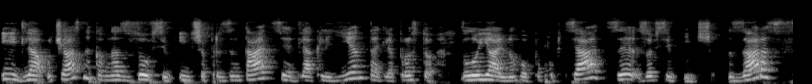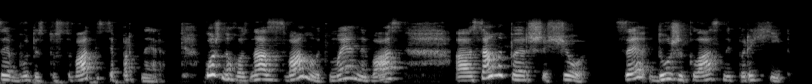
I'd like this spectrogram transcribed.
І для учасника в нас зовсім інша презентація для клієнта, для просто лояльного покупця це зовсім інше. Зараз це буде стосуватися партнера. Кожного з нас з вами, от мене, вас. Саме перше, що це дуже класний перехід.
